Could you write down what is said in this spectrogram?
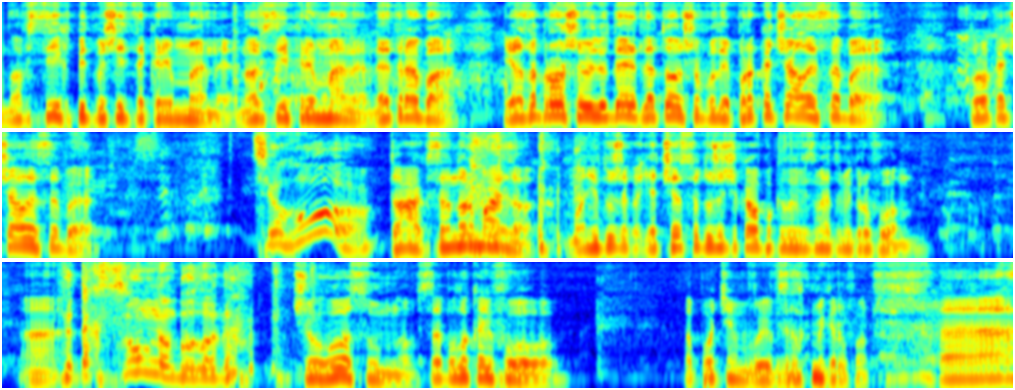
На всіх підпишіться, крім мене. На всіх, крім мене. Не треба. Я запрошую людей для того, щоб вони прокачали себе. Прокачали себе. Чого? Так, все нормально. Мені дуже я чесно дуже чекав, поки ви візьмете мікрофон. А, Це так сумно було, да? чого сумно? Все було кайфово. А потім ви взяли мікрофон. Е,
